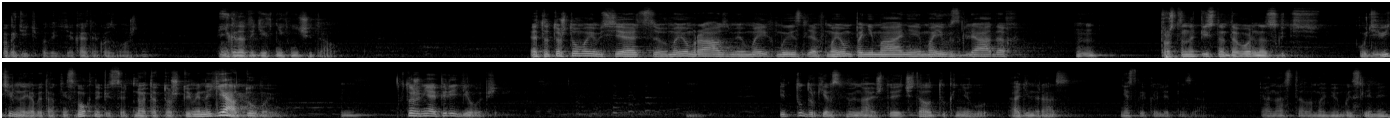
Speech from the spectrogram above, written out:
Погодите, погодите, а как так возможно? Я никогда таких книг не читал. Это то, что в моем сердце, в моем разуме, в моих мыслях, в моем понимании, в моих взглядах. Хм. Просто написано довольно, так сказать, удивительно, я бы так не смог написать, но это то, что именно я думаю. Кто же меня опередил вообще? И тут вдруг я вспоминаю, что я читал эту книгу один раз, несколько лет назад. И она стала моими мыслями,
